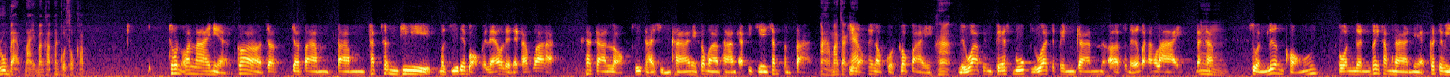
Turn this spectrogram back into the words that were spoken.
รูปแบบไหนบ้างครับท่านโฆษกครับโจนออนไลน์เนี่ยก็จะจะตามตามแพทเทิร์นที่เมื่อกี้ได้บอกไปแล้วเลยนะครับว่า ถ้าการหลอกซื้อขายสินค้าเนี่ยก็มาทางแอปพลิเคชันต่างอ่ามาจากๆที่แอหปลอกให้เรากดเข้าไป ฮะหรือว่าเป็น Facebook หรือว่าจะเป็นการเอ่อเสนอมาทางไลน์นะครับ อืมส่วนเรื่องของโอนเงินเพื่อให้ทำงานเนี่ยก็จะมี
